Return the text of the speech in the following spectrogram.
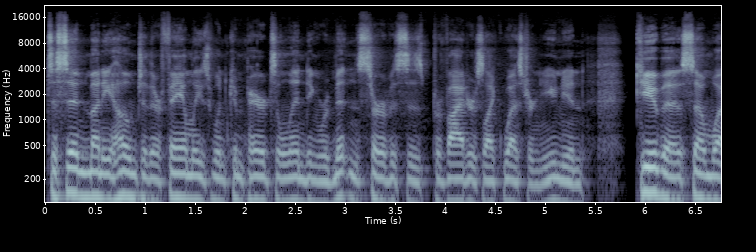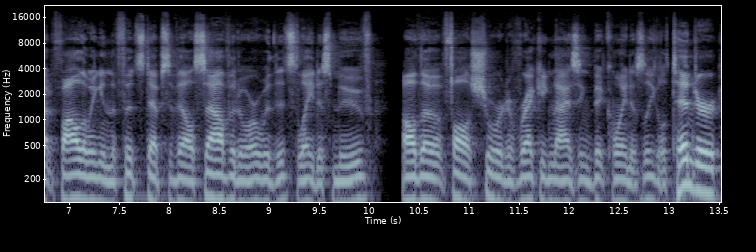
to send money home to their families when compared to lending remittance services providers like Western Union. Cuba is somewhat following in the footsteps of El Salvador with its latest move. Although it falls short of recognizing Bitcoin as legal tender,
